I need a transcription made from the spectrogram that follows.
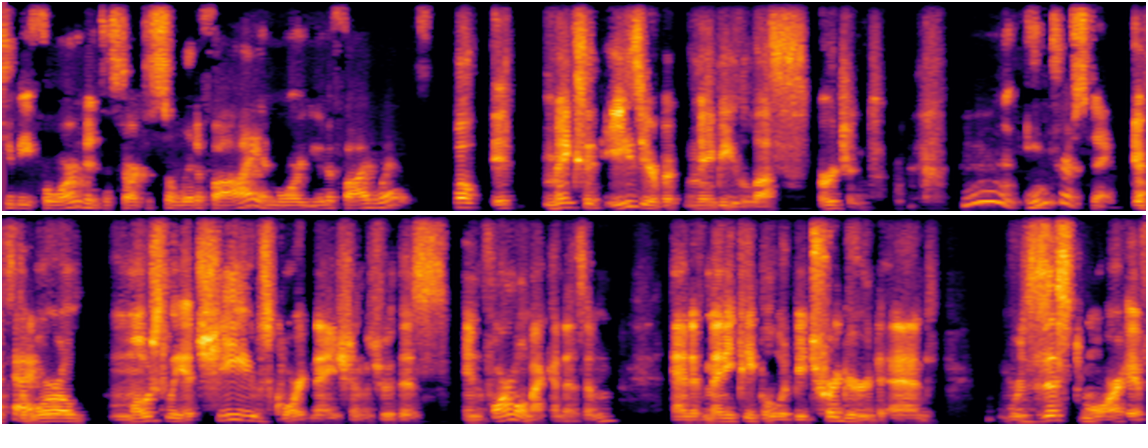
to be formed and to start to solidify in more unified ways? Well, it makes it easier, but maybe less urgent. Hmm, interesting. If okay. the world mostly achieves coordination through this informal mechanism, and if many people would be triggered and resist more if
